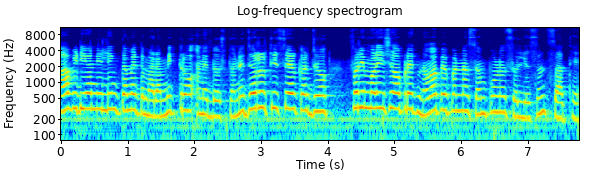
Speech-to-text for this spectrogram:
આ વિડીયોની લિંક તમે તમારા મિત્રો અને દોસ્તોને જરૂરથી શેર કરજો. ફરી મળીશું આપણે એક નવા પેપરના સંપૂર્ણ સોલ્યુશન સાથે.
